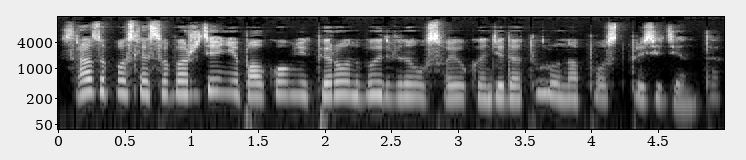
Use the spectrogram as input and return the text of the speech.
Сразу после освобождения полковник Перон выдвинул свою кандидатуру на пост президента.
